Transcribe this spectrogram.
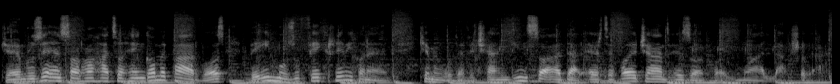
که امروزه انسان ها حتی هنگام پرواز به این موضوع فکر نمی کنند که به مدت چندین ساعت در ارتفاع چند هزار پایی معلق شدند.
